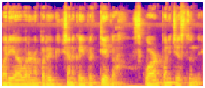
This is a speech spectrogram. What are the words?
పర్యావరణ పరిరక్షణకై ప్రత్యేక స్క్వాడ్ పనిచేస్తుంది.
